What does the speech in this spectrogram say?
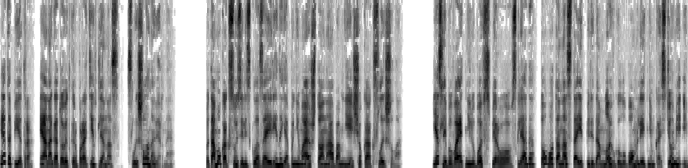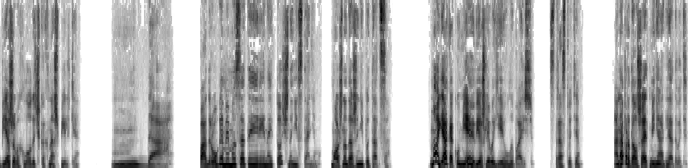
Это Петра, и она готовит корпоратив для нас. Слышала, наверное. Потому как сузились глаза Ирины, я понимаю, что она обо мне еще как слышала. Если бывает не любовь с первого взгляда, то вот она стоит передо мной в голубом летнем костюме и бежевых лодочках на шпильке. М-да. Подругами мы с этой Ириной точно не станем. Можно даже не пытаться. Но я, как умею, вежливо ей улыбаюсь. Здравствуйте. Она продолжает меня оглядывать.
